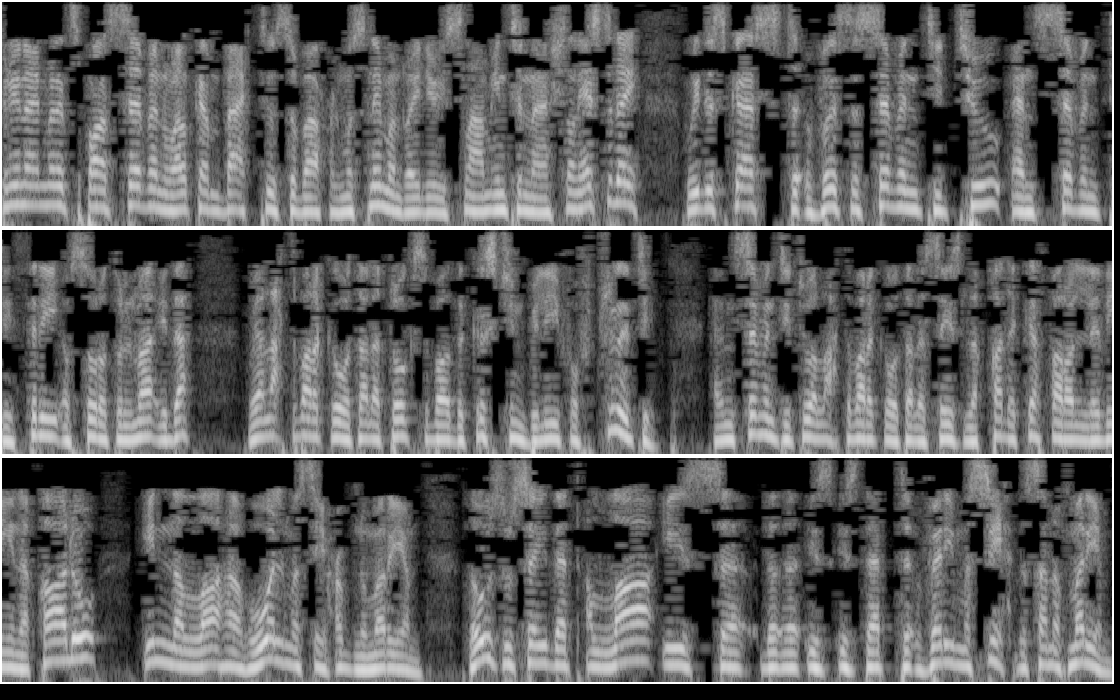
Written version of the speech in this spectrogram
29 minutes past 7. Welcome back to Sabah al-Muslim on Radio Islam International. Yesterday, we discussed verses 72 and 73 of Surah Al-Ma'idah, where Allah wa ta'ala talks about the Christian belief of Trinity. And 72, Allah wa ta'ala says, لَقَدْ كَفَرَ الَّذِينَ قَالُوا إن الله هو المسيح ابن مريم. Those who say that Allah is, uh, the, is, is that very Masih, the son of Maryam,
